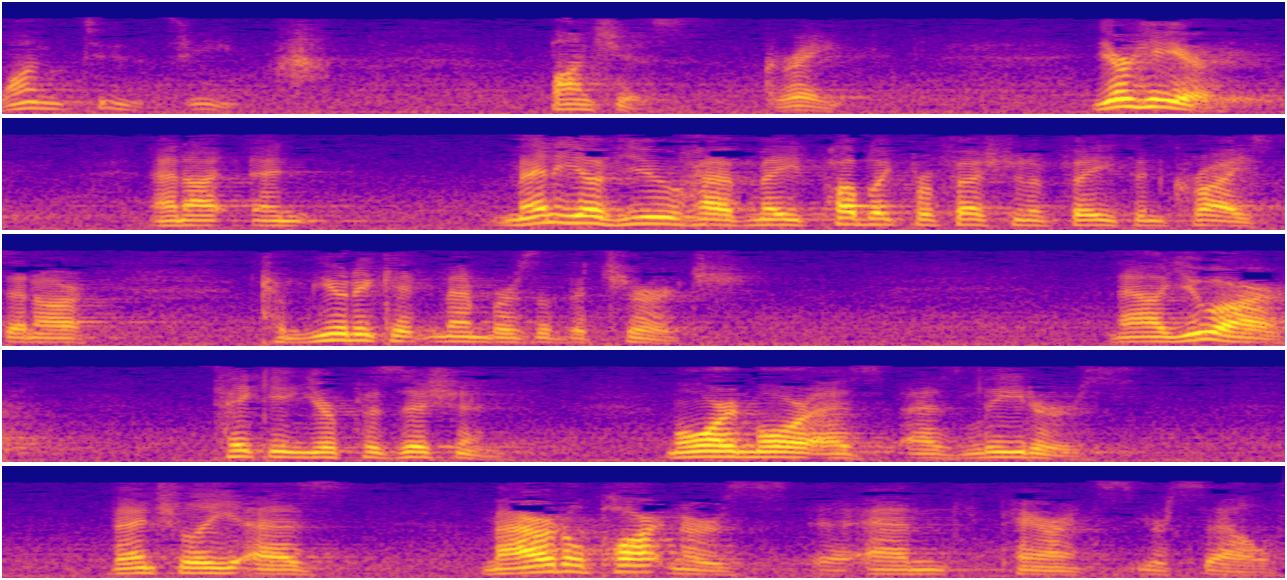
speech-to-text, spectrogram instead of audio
one, two, three, bunches. Great. You're here, and I and Many of you have made public profession of faith in Christ and are communicant members of the church. Now you are taking your position more and more as, as leaders, eventually as marital partners and parents yourselves,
